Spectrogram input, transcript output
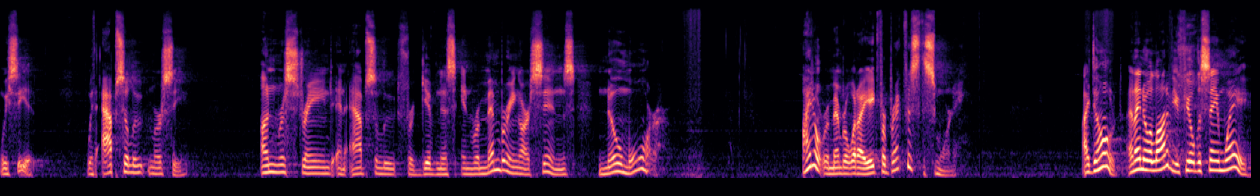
We see it with absolute mercy, unrestrained and absolute forgiveness in remembering our sins no more. I don't remember what I ate for breakfast this morning. I don't. And I know a lot of you feel the same way.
